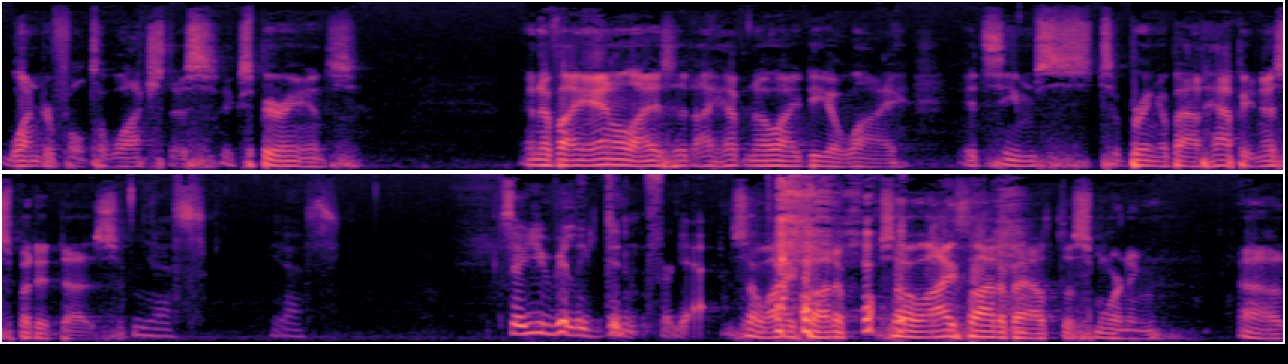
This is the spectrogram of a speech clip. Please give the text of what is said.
wonderful to watch this experience. And if I analyze it, I have no idea why it seems to bring about happiness, but it does. Yes, yes. So you really didn't forget. So I thought. Of, so I thought about this morning, uh,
